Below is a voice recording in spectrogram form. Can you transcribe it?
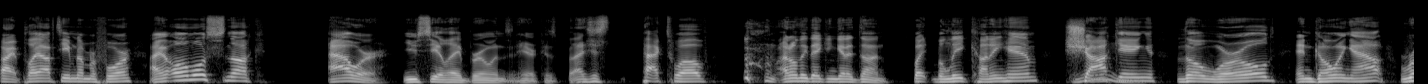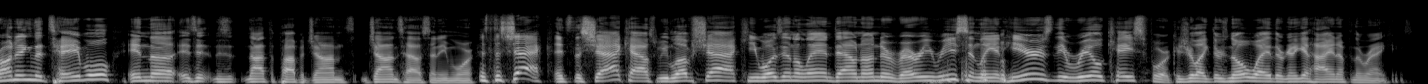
All right, playoff team number four. I almost snuck our UCLA Bruins in here because, but I just Pac-12. I don't think they can get it done. But Malik Cunningham shocking mm. the world and going out, running the table in the is it is it not the Papa John's John's house anymore? It's the Shack. It's the Shack house. We love Shack. He was in a land down under very recently, and here's the real case for it. Because you're like, there's no way they're going to get high enough in the rankings.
